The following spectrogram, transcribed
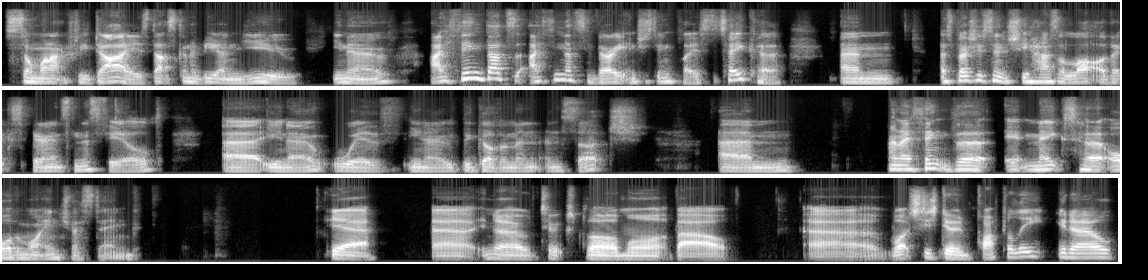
someone actually dies, that's gonna be on you. You know, I think that's I think that's a very interesting place to take her. Um, especially since she has a lot of experience in this field uh, you know, with you know the government and such. Um, and I think that it makes her all the more interesting. Yeah, uh, you know, to explore more about uh, what she's doing properly. You know,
